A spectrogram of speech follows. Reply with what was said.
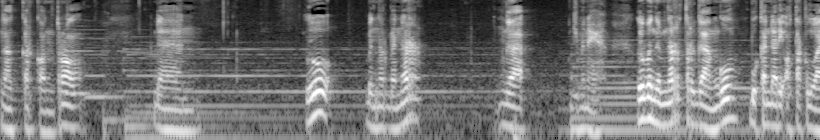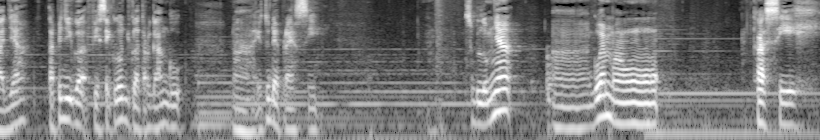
nggak terkontrol. Dan lu bener-bener nggak gimana ya lu bener-bener terganggu bukan dari otak lu aja tapi juga fisik lu juga terganggu. Nah itu depresi. Sebelumnya uh, gue mau kasih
